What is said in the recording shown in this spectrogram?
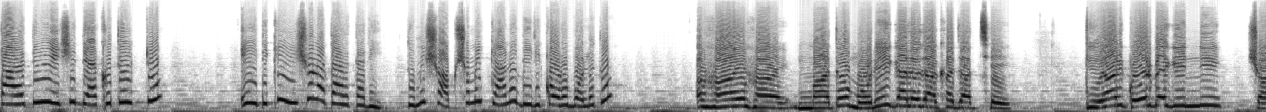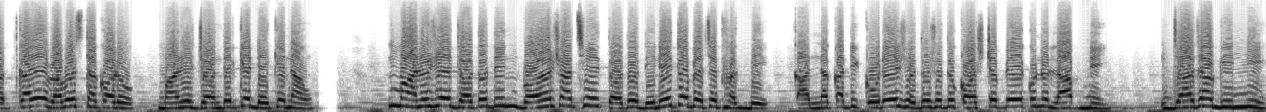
তাড়াতাড়ি এসে দেখো তো একটু। এইদিকে এসো না তাড়াতাড়ি। তুমি সবসময় কেন দেরি করো বলো তো? হায় হায়, মা তো মরেই গেল দেখা যাচ্ছে। কি আর করবে গিন্নি? সৎকারের ব্যবস্থা করো। মানুষজনদেরকে ডেকে নাও। মানুষের যতদিন বয়স আছে, ততদিনেই তো বেঁচে থাকবে। কান্নাকাটি করে শুধু শুধু কষ্ট পেয়ে কোনো লাভ নেই। যা যাও গিন্নি,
